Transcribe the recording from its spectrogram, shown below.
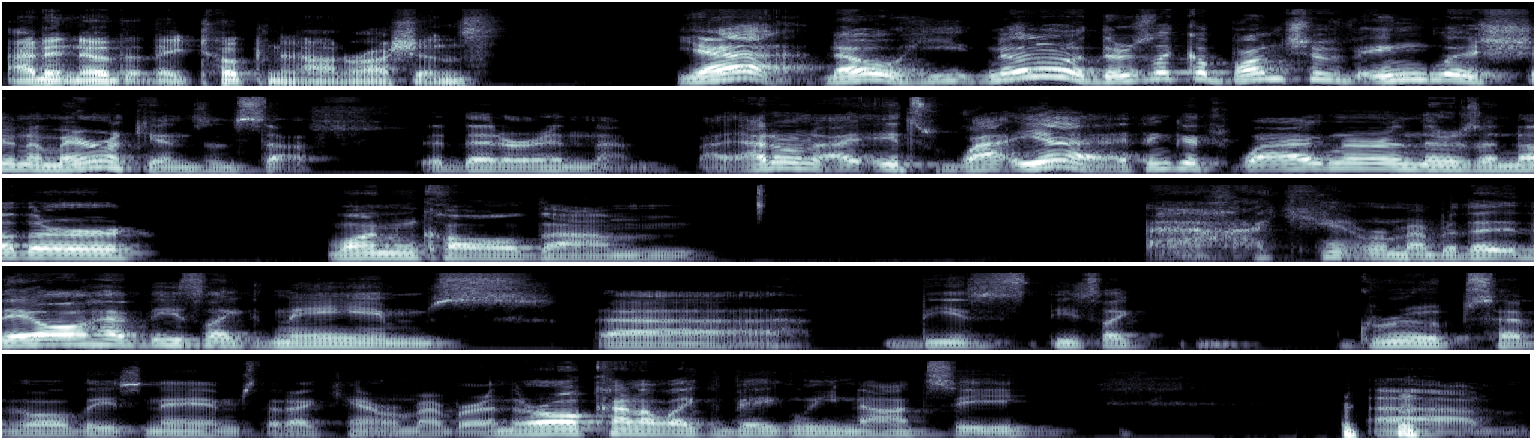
I didn't know that they took non-Russians. Yeah, no, he no no. There's like a bunch of English and Americans and stuff that are in them. I, I don't. I, it's yeah. I think it's Wagner, and there's another one called um. I can't remember. They they all have these like names. Uh, these these like groups have all these names that I can't remember, and they're all kind of like vaguely Nazi. Um,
